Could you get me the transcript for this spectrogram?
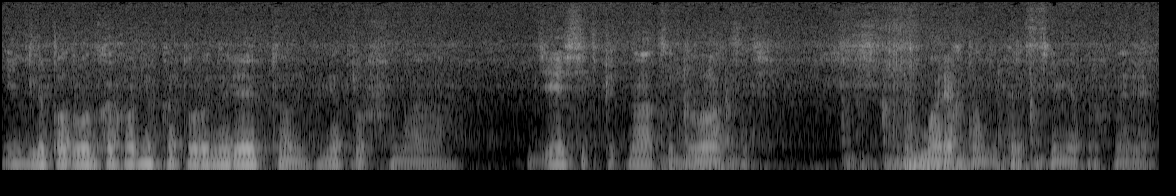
И для подводных охотников, которые ныряют там метров на 10, 15, 20. В морях там до 30 метров ныряют.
